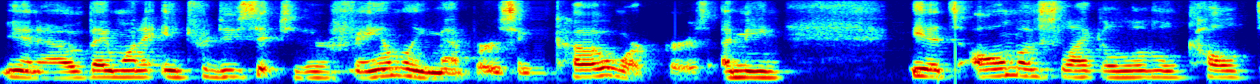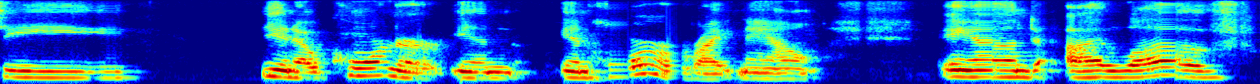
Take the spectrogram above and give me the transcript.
You know, they want to introduce it to their family members and coworkers. I mean, it's almost like a little culty, you know, corner in in horror right now. And I love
